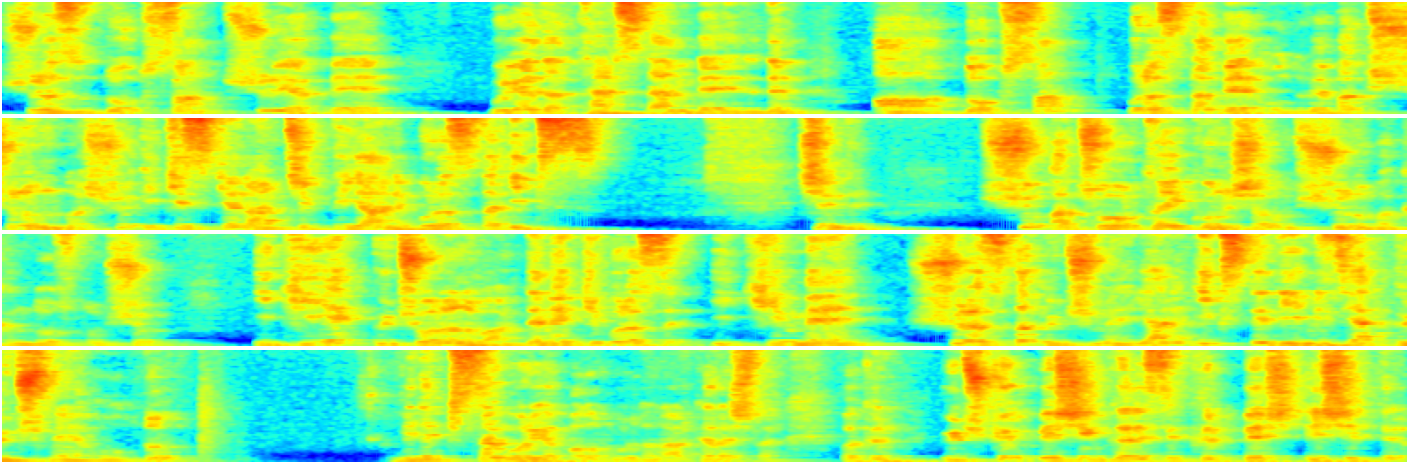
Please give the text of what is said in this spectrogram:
Şurası 90, şuraya B. Buraya da tersten B dedim. A 90, burası da B oldu. Ve bak şununla şu ikiz kenar çıktı. Yani burası da X. Şimdi şu açıortayı konuşalım. Şunu bakın dostum şu. 2'ye 3 oranı var. Demek ki burası 2M, şurası da 3M. Yani X dediğimiz yer 3M oldu. Bir de Pisagor yapalım buradan arkadaşlar. Bakın 3 kök 5'in karesi 45 eşittir.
